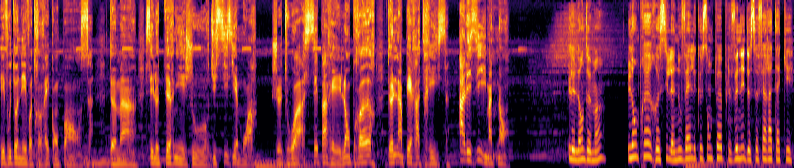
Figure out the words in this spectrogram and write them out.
et vous donner votre récompense. Demain, c'est le dernier jour du sixième mois. Je dois séparer l'empereur de l'impératrice. Allez-y maintenant Le lendemain, l'empereur reçut la nouvelle que son peuple venait de se faire attaquer.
